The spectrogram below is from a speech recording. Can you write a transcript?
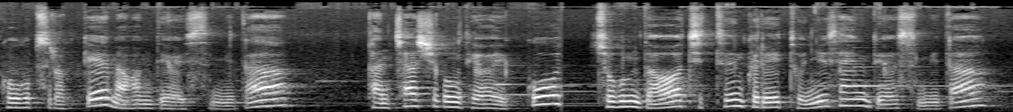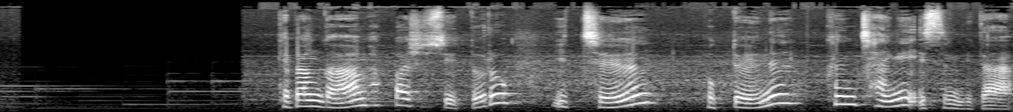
고급스럽게 마감되어 있습니다. 단차 시공되어 있고 조금 더 짙은 그레이톤이 사용되었습니다. 개방감 확보하실 수 있도록 2층 복도에는 큰 창이 있습니다.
